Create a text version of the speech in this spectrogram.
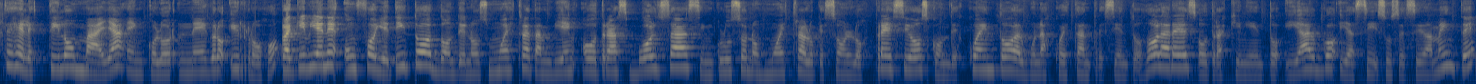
Este es el estilo Maya en color negro y rojo. Aquí viene un folletito donde nos muestra también otras bolsas, incluso nos muestra lo que son los precios con descuento. Algunas cuestan 300 dólares, otras 500 y algo y así sucesivamente.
